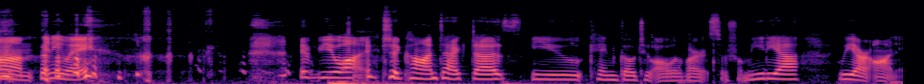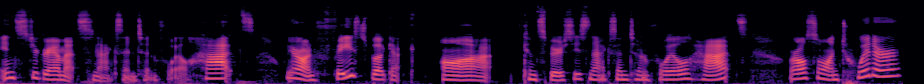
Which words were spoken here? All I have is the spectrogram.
Um. Anyway, if you want to contact us, you can go to all of our social media. We are on Instagram at Snacks and Tinfoil Hats. We are on Facebook at uh, Conspiracy Snacks and Tinfoil Hats. We're also on Twitter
